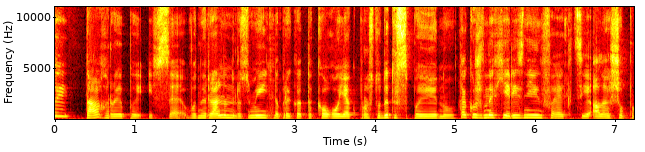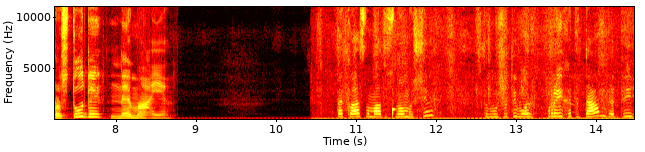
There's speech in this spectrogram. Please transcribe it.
віруси та грипи, і все. Вони реально не розуміють, наприклад, такого, як простудити спину. Також в них є різні інфекції, але щоб простуди немає. Так класно мати знову машин, тому що ти можеш проїхати там, де ти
